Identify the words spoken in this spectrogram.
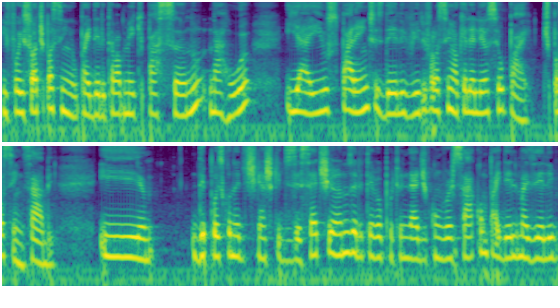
e foi só, tipo assim, o pai dele tava meio que passando na rua. E aí os parentes dele viram e falaram assim, ó, aquele ali é seu pai. Tipo assim, sabe? E depois, quando ele tinha acho que 17 anos, ele teve a oportunidade de conversar com o pai dele, mas ele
